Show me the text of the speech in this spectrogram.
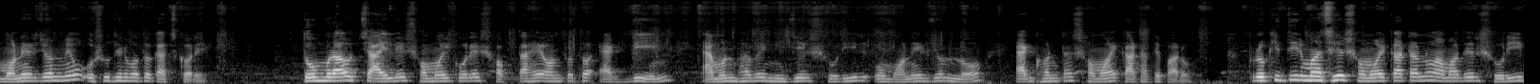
মনের জন্যেও ওষুধের মতো কাজ করে। তোমরাও চাইলে সময় করে সপ্তাহে অন্তত একদিন এমনভাবে নিজের শরীর ও মনের জন্য এক ঘণ্টা সময় কাটাতে পারো। প্রকৃতির মাঝে সময় কাটানো আমাদের শরীর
